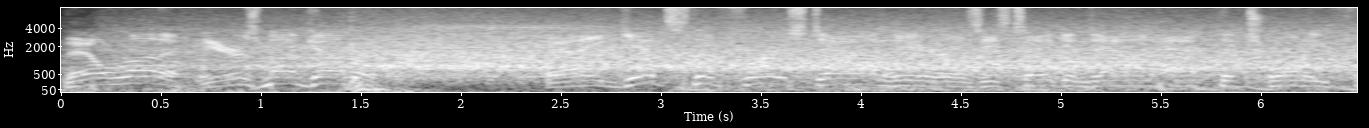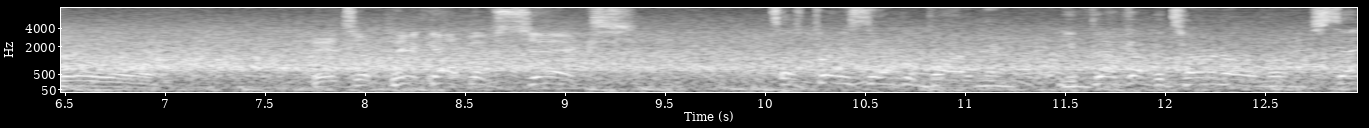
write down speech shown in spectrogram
They'll run it. Here's Montgomery. And he gets the first down here as he's taken down at the 24. It's a pickup of six. So it's pretty simple, partner. You pick up a turnover, set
